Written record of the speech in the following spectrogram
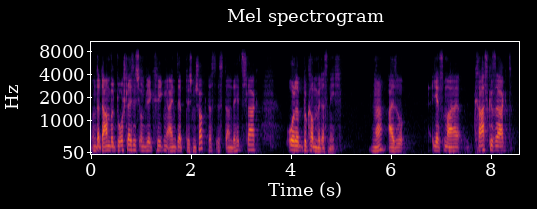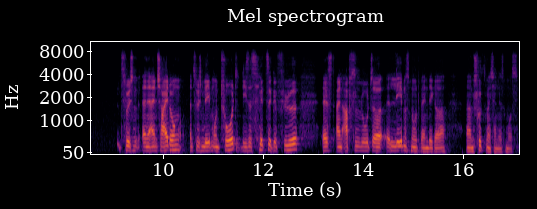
und der Darm wird durchlässig und wir kriegen einen septischen Schock, das ist dann der Hitzschlag, oder bekommen wir das nicht? Ne? Also jetzt mal krass gesagt, zwischen eine Entscheidung zwischen Leben und Tod, dieses Hitzegefühl ist ein absoluter lebensnotwendiger ähm, Schutzmechanismus.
